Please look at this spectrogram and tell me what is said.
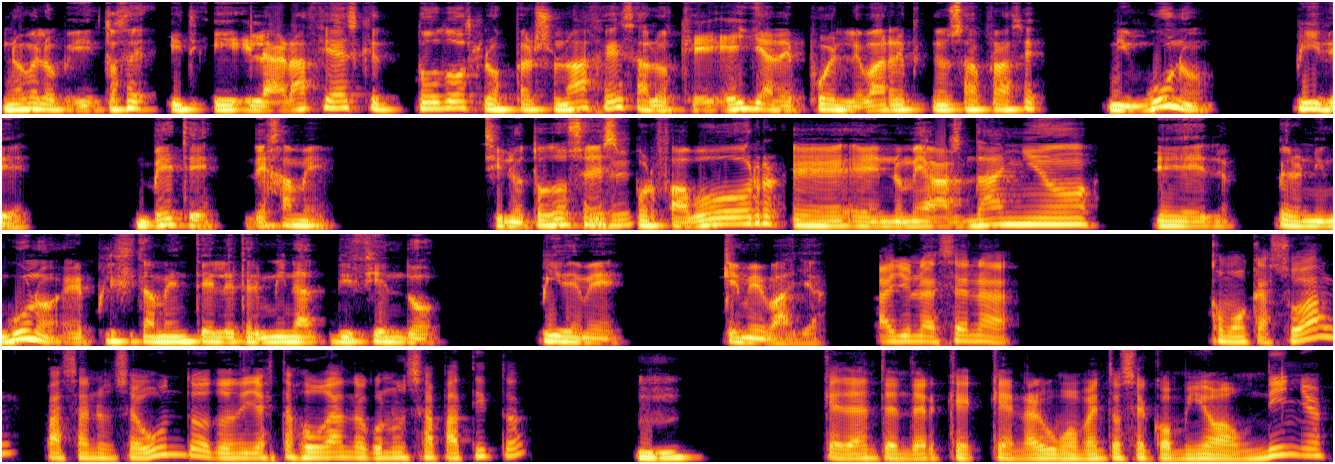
No me lo Entonces, y, la gracia es que todos los personajes a los que ella después le va repitiendo esa frase, ninguno pide, vete, déjame. Sino todos es, por favor, eh, eh, no me hagas daño, eh, pero ninguno explícitamente le termina diciendo, pídeme que me vaya. Hay una escena como casual, pasa en un segundo, donde ella está jugando con un zapatito, que da a entender que, que, en algún momento se comió a un niño.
